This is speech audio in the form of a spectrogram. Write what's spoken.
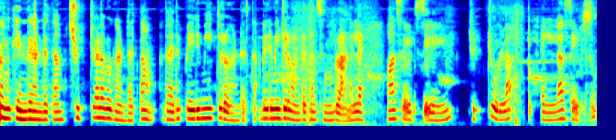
നമുക്ക് എന്ത് കണ്ടെത്താം? ചുറ്റളവ് കണ്ടെത്താം. അതായത് പെരിമീറ്റർ കണ്ടെത്താം. പെരിമീറ്റർ കണ്ടെത്താൻ സിമ്പിളാണ് അല്ലേ? ആ സൈഡ്സിലെയും ചുറ്റുമുള്ള എല്ലാ സൈഡ്സും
